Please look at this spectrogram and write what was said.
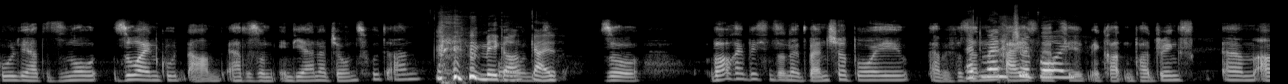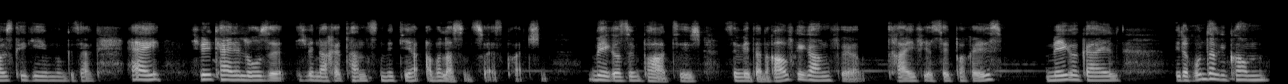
cool. Wir hatten so, so einen guten Abend. Er hatte so einen Indiana Jones Hut an. Mega geil. So, war auch ein bisschen so ein Adventure Boy. Habe mir von seinen Adventure Boy. erzählt, mir gerade ein paar Drinks ähm, ausgegeben und gesagt, hey, ich will keine Lose, ich will nachher tanzen mit dir, aber lass uns zuerst quatschen. Mega sympathisch. Sind wir dann raufgegangen für drei, vier Separés. Mega geil. Wieder runtergekommen.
